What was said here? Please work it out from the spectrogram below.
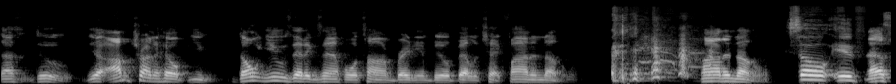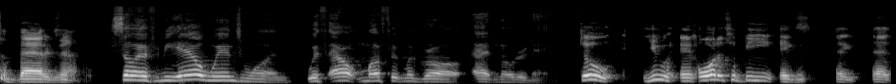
That's dude. Yeah, I'm trying to help you. Don't use that example of Tom Brady and Bill Belichick. Find another one. Find another one. So if That's a bad example. so, if Niele wins one without Muffet McGraw at Notre Dame, Dude, you in order to be ex, a, a,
